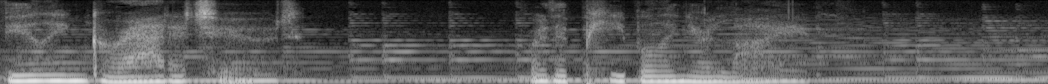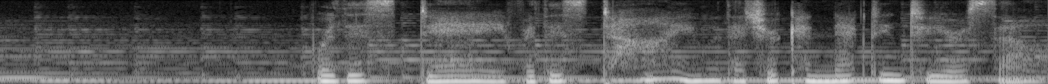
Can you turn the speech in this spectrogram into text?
Feeling gratitude for the people in your life, for this day, for this time that you're connecting to yourself.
